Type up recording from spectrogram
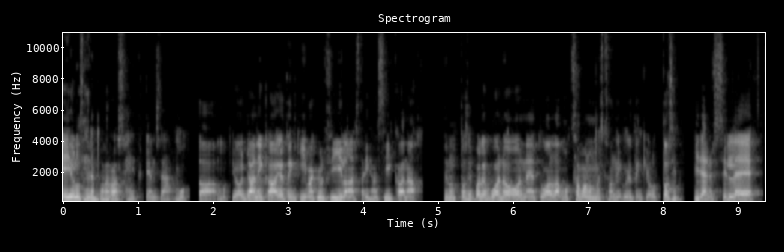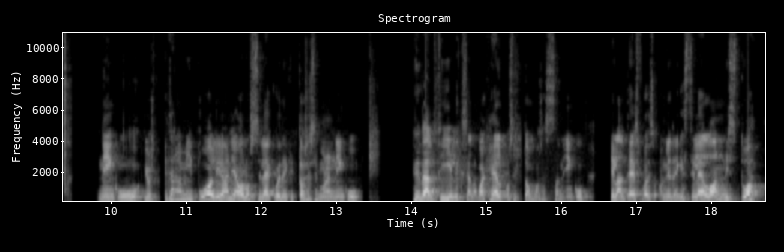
ei ollut heidän paras hetkensä, mutta, mutta joo, Danika jotenkin, mä kyllä fiilaan sitä ihan sikana. Siinä on tosi paljon huonoa onnea tuolla, mutta samalla mun mielestä se on niin kuin jotenkin ollut tosi pitänyt silleen, niin kuin just pitänyt omia puoliaan ja ollut silleen kuitenkin tosi semmoinen niin kuin hyvällä fiiliksellä, vaikka helposti tuommoisessa niin kuin, tilanteessa voisi on jotenkin silleen lannistua.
